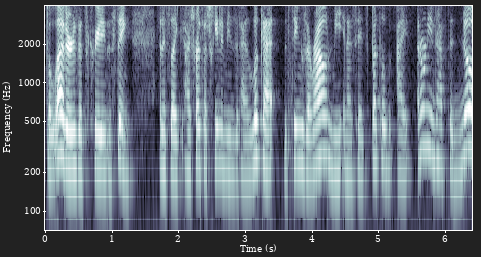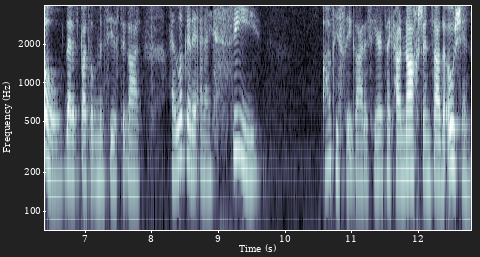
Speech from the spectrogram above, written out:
the letters that's creating this thing. And it's like Hashras Hashchina means that I look at the things around me and I say it's batal. I, I don't even have to know that it's batal mitzvahs to God. I look at it and I see, obviously God is here. It's like how Nachshon saw the ocean.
